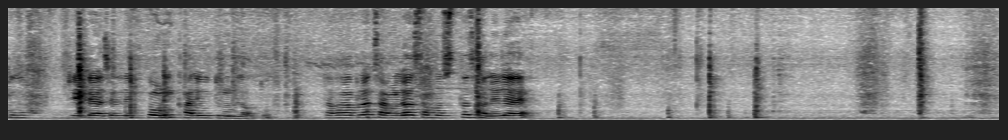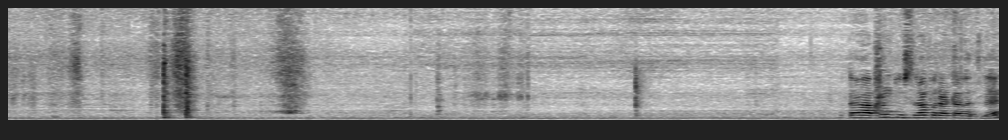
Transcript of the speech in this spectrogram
तूप जे काय असेल ते कोणी खाली उतरून लावतो. तर हा आपला चांगला असा मस्त झालेला आहे. आता हा आपण दुसरा पराठा घातलाय.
